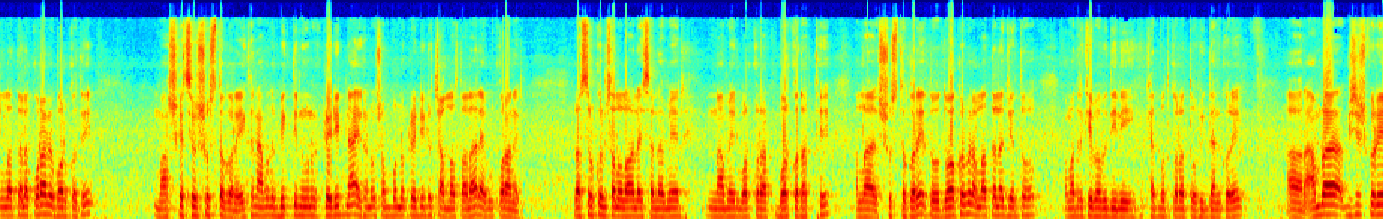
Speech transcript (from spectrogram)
আল্লাহ তাআলা কোরআনের বরকতে মানুষকে সুস্থ করে। এখানে আমাদের ব্যক্তির কোনো ক্রেডিট না, এখানেও সম্পূর্ণ ক্রেডিট হচ্ছে আল্লাহ তালার এবং কোরআনের। রাসুল করিম সাল্লাহ আলাই সাল্লামের নামের বরকরাত বরকতার্থে আল্লাহ সুস্থ করে। তো দোয়া করবেন, আল্লাহ তালা যেহেতু আমাদেরকে এভাবে দিনই খ্যাতমত করার তৌফিক দান করে। আর আমরা বিশেষ করে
